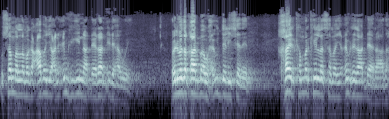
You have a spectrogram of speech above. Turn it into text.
musaman la magacaabo yani cimrigiina dheeraan idhaha wey culimada qaar baa waxay u daliishadeen khayrka markii la sameeyo cimrigaa dheeraada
